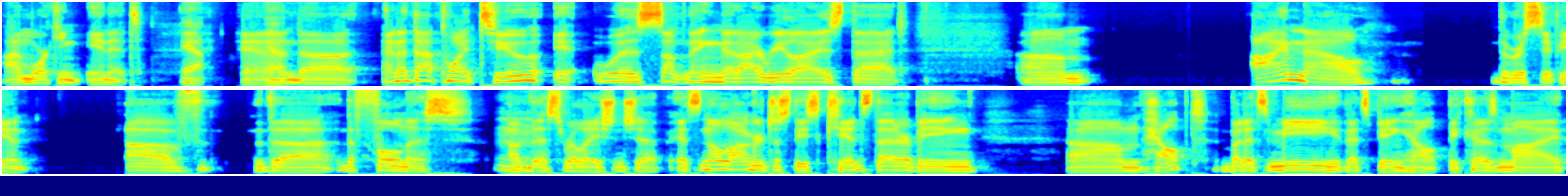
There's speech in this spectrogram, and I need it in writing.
i'm working in it Yeah. and uh and at that point too it was something that i realized that um i'm now the recipient of the the fullness of this relationship. It's no longer just these kids that are being um helped but it's me that's being helped because my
